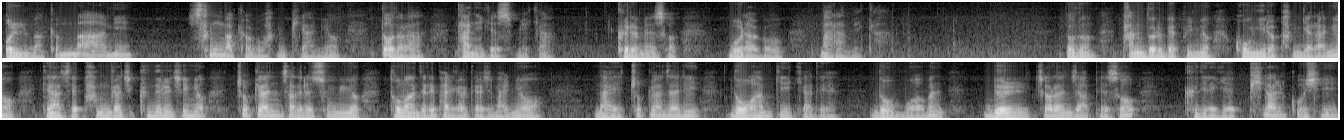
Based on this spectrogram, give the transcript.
얼마큼 마음이 상막하고 황피하며 떠돌아 다니겠습니까? 그러면서 뭐라고 말합니까? 너는 방도를 베풀며 공의를 판결하며 대낮에 밤같이 그늘을 지며 쫓겨난 자들을 숨기며 도망한 자를 발각되지 하 말며 나의 쫓겨난 자들이 너와 함께 있게 하되 너 모압은 멸절한 자 앞에서 그들에게 피할 곳이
